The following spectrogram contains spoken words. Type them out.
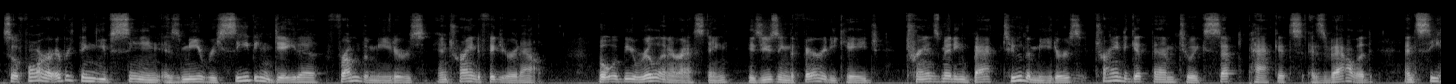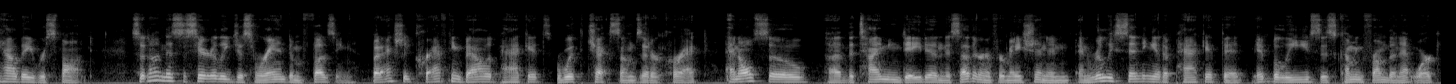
So far, everything you've seen is me receiving data from the meters and trying to figure it out. But what would be real interesting is using the Faraday cage transmitting back to the meters, trying to get them to accept packets as valid and see how they respond. So not necessarily just random fuzzing, but actually crafting valid packets with checksums that are correct, and also uh, the timing data and this other information, and, and really sending it a packet that it believes is coming from the network,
